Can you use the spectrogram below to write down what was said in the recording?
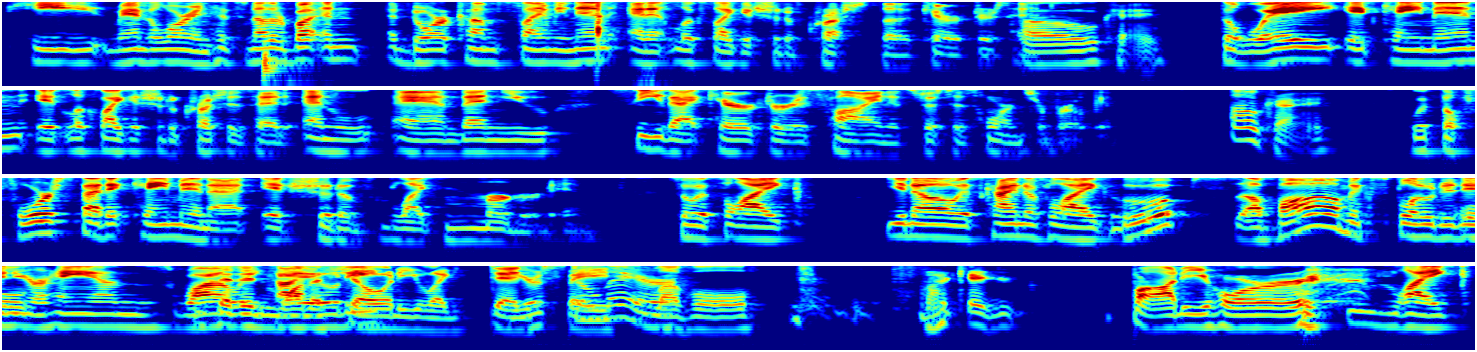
he Mandalorian hits another button, a door comes slamming in, and it looks like it should have crushed the character's head. oh, okay. the way it came in, it looked like it should have crushed his head, and and then you see that character is fine. It's just his horns are broken. Okay. With the force that it came in at, it should have like murdered him. So it's like, you know, it's kind of like, oops, a bomb exploded in your hands, they Wile E. didn't want to show any like dead You're space level fucking body horror. like,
